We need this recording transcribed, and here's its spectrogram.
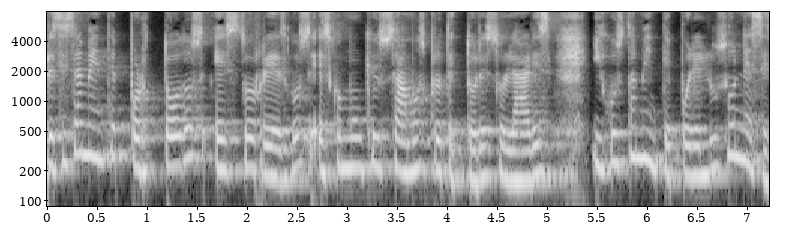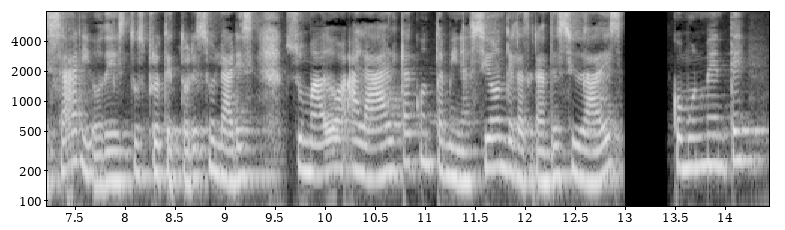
Precisamente por todos estos riesgos es común que usamos protectores solares y justamente por el uso necesario de estos protectores solares sumado a la alta contaminación de las grandes ciudades, comúnmente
